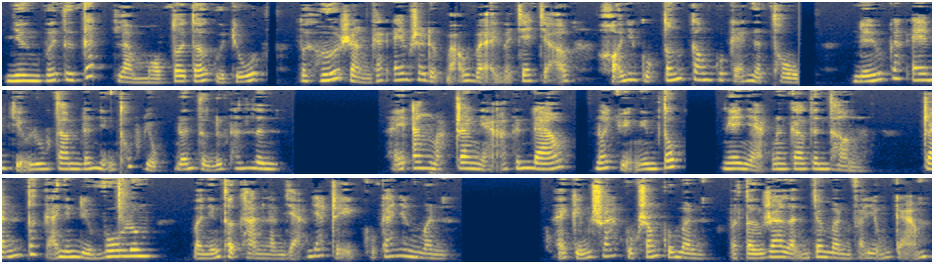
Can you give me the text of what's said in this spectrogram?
Nhưng với tư cách là một tôi tớ của Chúa, tôi hứa rằng các em sẽ được bảo vệ và che chở khỏi những cuộc tấn công của kẻ nghịch thù nếu các em chịu lưu tâm đến những thúc giục đến từ Đức Thánh Linh. Hãy ăn mặc trang nhã, kín đáo, nói chuyện nghiêm túc, nghe nhạc nâng cao tinh thần, tránh tất cả những điều vô luân và những thực hành làm giảm giá trị của cá nhân mình. Hãy kiểm soát cuộc sống của mình và tự ra lệnh cho mình phải dũng cảm,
